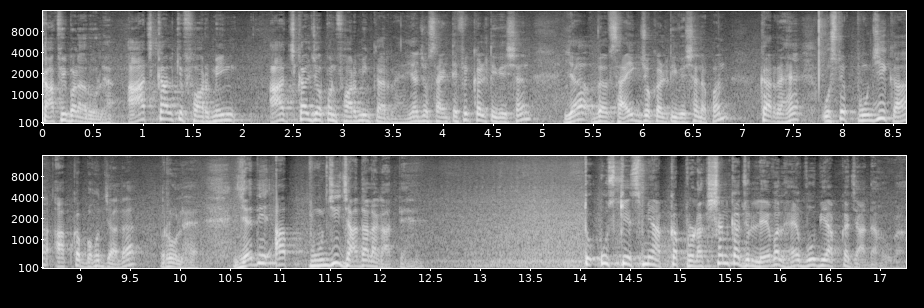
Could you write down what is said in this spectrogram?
काफ़ी बड़ा रोल है। आजकल के फ़ार्मिंग आजकल जो अपन फ़ार्मिंग कर रहे हैं, या जो साइंटिफिक कल्टीवेशन या व्यावसायिक जो कल्टीवेशन अपन कर रहे हैं उसमें पूंजी का आपका बहुत ज़्यादा रोल है। यदि आप पूंजी ज़्यादा लगाते हैं तो उस केस में आपका प्रोडक्शन का जो लेवल है, वो भी आपका ज़्यादा होगा।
